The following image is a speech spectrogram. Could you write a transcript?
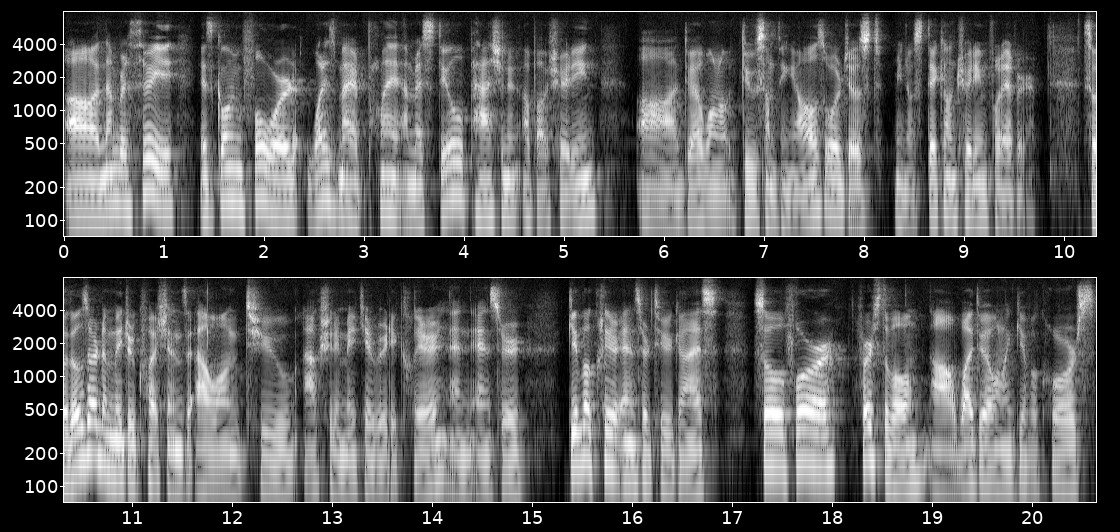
Uh, number three is going forward, what is my plan? Am I still passionate about trading? Uh, do I want to do something else or just you know stick on trading forever? So those are the major questions I want to actually make it really clear and answer give a clear answer to you guys. So for first of all, uh, why do I want to give a course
